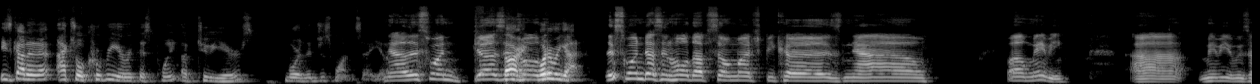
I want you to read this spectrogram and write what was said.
He's got an actual career at this point of two years, more than just one. So you know. Now this one doesn't. All right, hold... what do we got? This one doesn't hold up so much because now, well, maybe, uh, maybe it was,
